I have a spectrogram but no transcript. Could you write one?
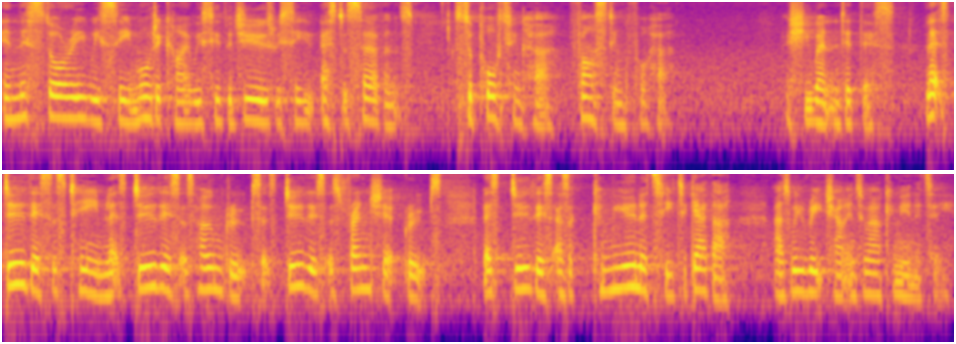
In this story, we see Mordecai, we see the Jews, we see Esther's servants supporting her, fasting for her as she went and did this. Let's do this as team. Let's do this as home groups. Let's do this as friendship groups. Let's do this as a community together as we reach out into our community.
